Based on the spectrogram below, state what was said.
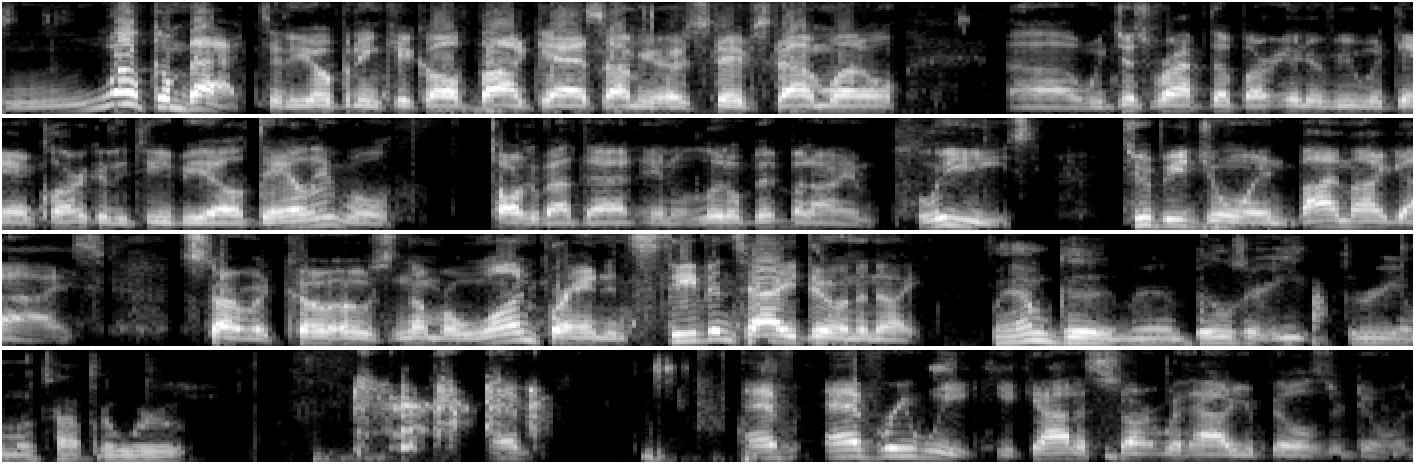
Welcome back to the opening kickoff podcast. I'm your host, Dave Steinwettle. Uh, we just wrapped up our interview with Dan Clark of the TBL Daily. We'll talk about that in a little bit, but I am pleased to be joined by my guys. Start with co-host number one, Brandon Stevens. How you doing tonight? Man, I'm good, man. Bills are eight three. I'm on top of the world. Every, every week, you got to start with how your Bills are doing.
